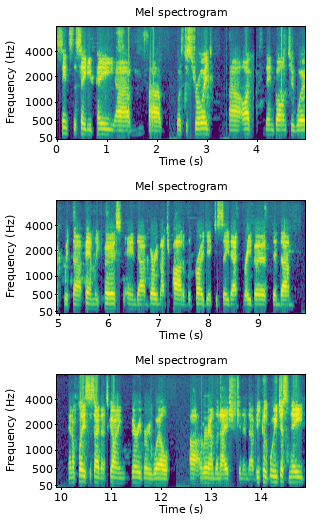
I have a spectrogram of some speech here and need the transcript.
since the CDP um, uh, was destroyed, uh, I've then gone to work with uh, Family First and um, very much part of the project to see that rebirth. And um, and I'm pleased to say that's going very very well uh, around the nation. And uh, because we just need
